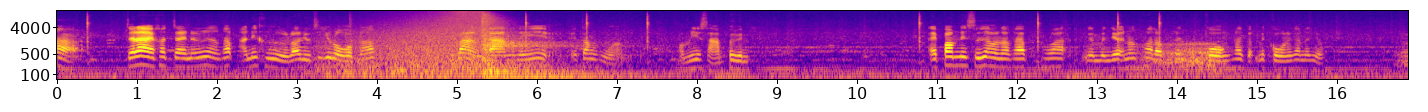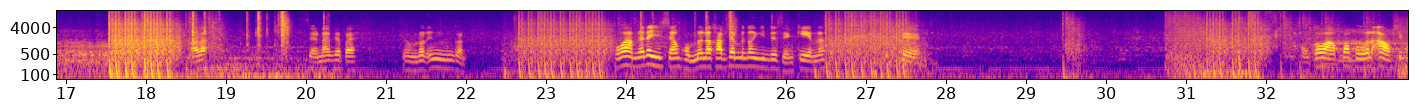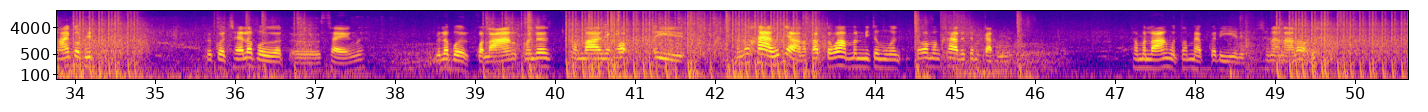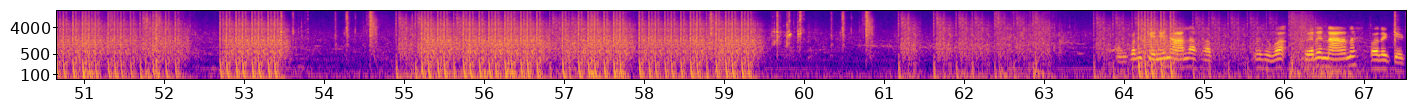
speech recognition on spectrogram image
จะได้เข้าใจในเรื่องครับ อันนี้คือเราอยู่ที่ยุโรปนะครับ บ้านกลางนี้ไม่ต้องห่วง ผมมีสามปืน ไอ้ป้อมนี่ซื้อเอานะครับ เพราะว่าเงินมันเยอะเนาะเพราะเราเล่นโกง ถ้าเกิดไม่โกงนี่ก็นั่นอยู่ มาละ เสียงดังเกินไปเดี๋ยวผมลดนิดนึงก่อน เพราะว่าไม่ได้ยินเสียงผมด้วยนะครับจะไม่ต้องยินแต่เสียงเกมนะโอเคผมก็วางป้อมปืนแล้วอ้าวชิบหายกดผิดไปกดใช้ระเบิดเออแสงนะเป็นระเบิดกดล้าง มันจะทำลายเฉพาะไอ้มันก็ฆ่าทุกอย่างนะครับ แต่ว่ามันมีจำนวนแต่ว่ามันฆ่าได้จำกัดไงถ้ามันล้างหมดทั้งแมปก็ดีเลยชนะนานแล้ว ผมก็เล่นเกมนี้นานแล้วครับหมายถึงว่าเคยเล่นนานแล้วนะตอนเด็ก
